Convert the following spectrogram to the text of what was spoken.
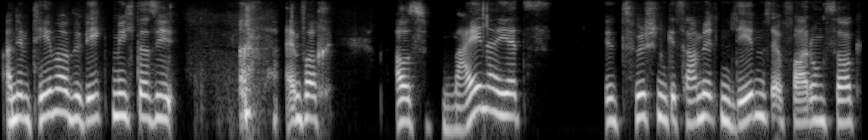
An dem Thema bewegt mich, dass ich einfach aus meiner jetzt inzwischen gesammelten Lebenserfahrung sage,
